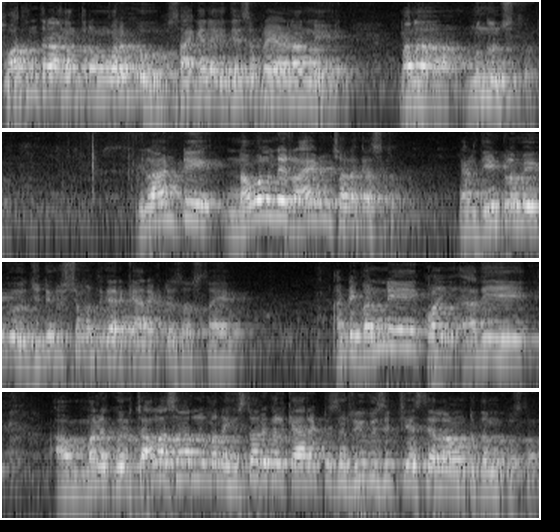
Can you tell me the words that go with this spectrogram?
స్వాతంత్రానంతరం వరకు సాగిన ఈ దేశ ప్రయాణాన్ని మన ముందుంచుతుంది. ఇలాంటి నవలని రాయడం చాలా కష్టం. కానీ దీంట్లో మీకు జిడ్డు కృష్ణమూర్తి గారి క్యారెక్టర్స్ వస్తాయి. అంటే ఇవన్నీ కొ- అది మనకు చాలాసార్లు మన హిస్టారికల్ క్యారెక్టర్స్ని రీవిజిట్ చేస్తే ఎలా ఉంటుంది అనుకొస్తాం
